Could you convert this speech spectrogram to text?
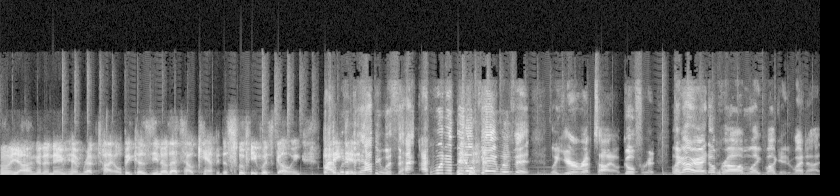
"Oh yeah, I'm gonna name him Reptile because you know that's how campy this movie was going." But I would have been happy with that. I would have been okay with it. Like you're a reptile, go for it. Like all right, no problem. Like fuck it, why not?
